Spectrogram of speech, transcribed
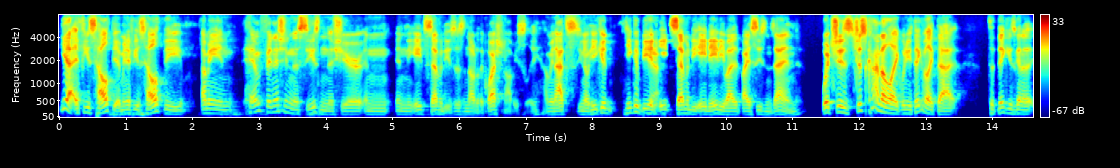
yeah, if he's healthy. I mean, if he's healthy, I mean, him finishing the season this year in in the 870s isn't out of the question, obviously. I mean, that's, you know, he could he could be yeah. at 870, 880 by by season's end, which is just kind of like when you think of it like that, to think he's going to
